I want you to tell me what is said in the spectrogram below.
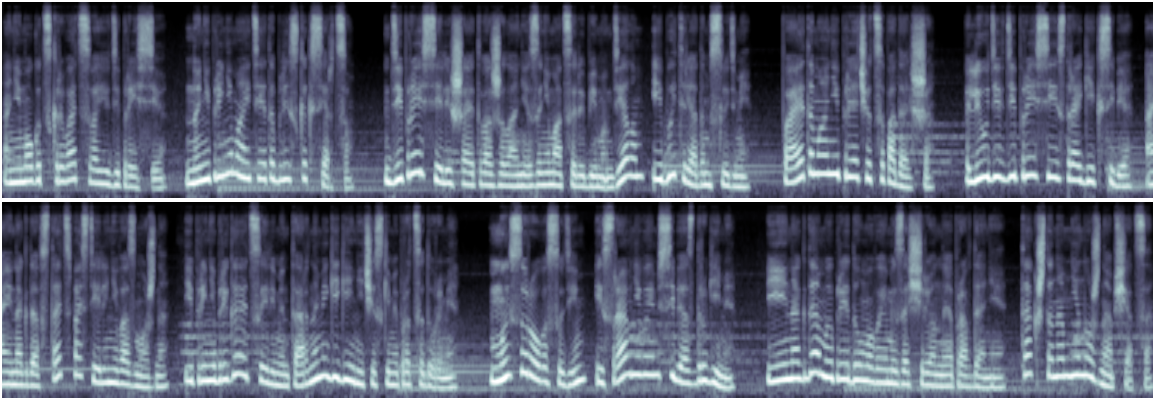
они могут скрывать свою депрессию, но не принимайте это близко к сердцу. Депрессия лишает вас желания заниматься любимым делом и быть рядом с людьми. Поэтому они прячутся подальше. Люди в депрессии строги к себе, а иногда встать с постели невозможно и пренебрегаются элементарными гигиеническими процедурами. Мы сурово судим и сравниваем себя с другими. И иногда мы придумываем изощренные оправдания, так что нам не нужно общаться,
